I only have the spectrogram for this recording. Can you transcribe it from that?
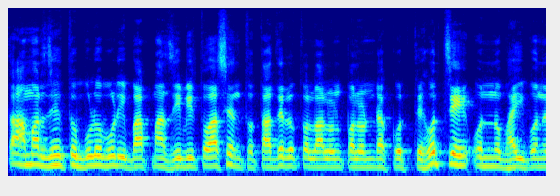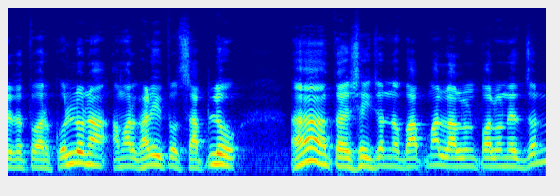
তা আমার যেহেতু বুড়ো বুড়ি বাপ মা জীবিত আছেন, তো তাদেরও তো লালন পালনটা করতে হচ্ছে, অন্য ভাই বোনেরা তো আর করল না, আমার ঘাড়েই তো চাপলো। হ্যাঁ তাই সেই জন্য বাপ মা লালন পালনের জন্য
